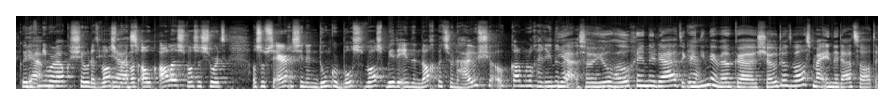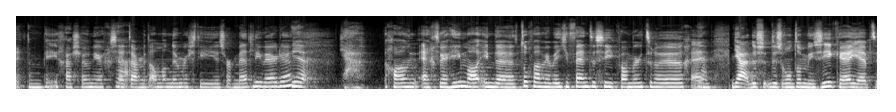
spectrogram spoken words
Ik weet even niet meer welke show dat was. Maar dat ze- was ook alles was een soort... Alsof ze ergens in een donker bos was. Midden in de nacht met zo'n huisje ook. Kan ik me nog herinneren. Ja, zo heel hoog inderdaad. Ik weet niet meer welke show dat was. Maar inderdaad, ze had echt een mega show neergezet daar met allemaal nummers die een soort medley werden. Ja. Ja, gewoon echt weer helemaal in de toch wel weer een beetje fantasy kwam weer terug. En ja, dus, dus rondom muziek, hè, je hebt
